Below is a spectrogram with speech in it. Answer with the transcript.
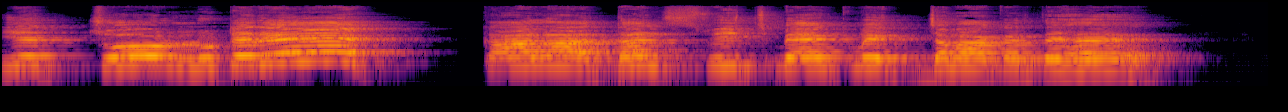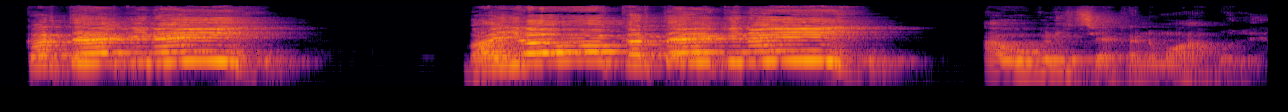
ये चोर लुटेरे काला धन स्विच बैंक में जमा करते हैं करते हैं कि नहीं ભાઈઓ કરતે હે કે નહીં આ ઓગણીસ સેકન્ડમાં આ બોલ્યા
